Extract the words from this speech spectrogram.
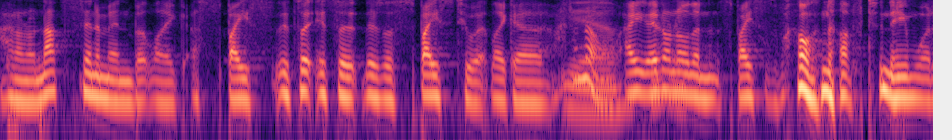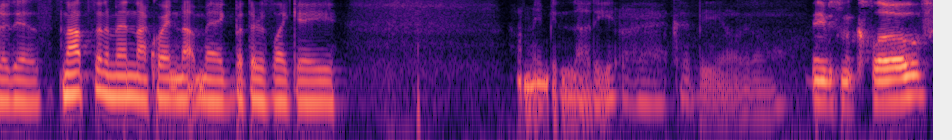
I don't know not cinnamon but like a spice. It's a it's a there's a spice to it like a I don't Yeah, know I, I don't know the spices well enough to name what it is. It's not cinnamon not quite nutmeg but there's like a uh, maybe nutty. Uh, it could be a little. Maybe some clove.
